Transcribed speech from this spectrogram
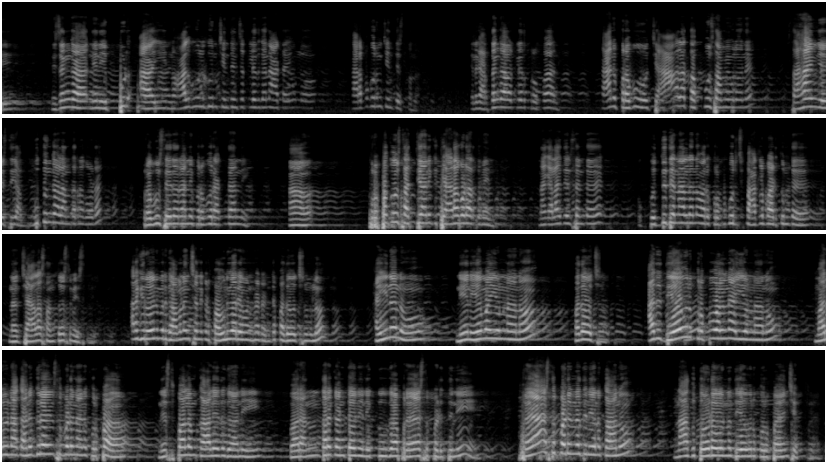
నిజంగా నేను ఎప్పుడు ఆ ఈ నాలుగుల గురించి చింతించట్లేదు కానీ ఆ టైంలో కరప గురించి చింతిస్తున్నాను ఇలాగ అర్థం కావట్లేదు కృప అని. కానీ ప్రభు చాలా తక్కువ సమయంలోనే సహాయం చేస్తే అద్భుతంగా వాళ్ళందరినీ కూడా ప్రభు శరీరాన్ని ప్రభు రక్తాన్ని కృపకు సత్యానికి తేడా కూడా అర్థమైంది. నాకు ఎలా తెలుసు అంటే కొద్ది దినాల్లోనే వారి కృప గురించి పాటలు పాడుతుంటే నాకు చాలా సంతోషం వేస్తుంది అలాగే ఈరోజు మీరు గమనించండి ఇక్కడ పౌలు గారు ఏమంటున్నాడంటే పదవచనంలో అయినను నేను ఏమై ఉన్నానో పదవచనం. అది దేవుని కృప వలన అయి ఉన్నాను. మరియు నాకు అనుగ్రహించబడిన ఆయన కృప నిష్ఫలం కాలేదు కానీ వారందరికంటే నేను ఎక్కువగా ప్రయాసపడి తిని ప్రయాసపడినది నేను కాను నాకు తోడై ఉన్న దేవుని కృప అని చెప్తున్నాను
